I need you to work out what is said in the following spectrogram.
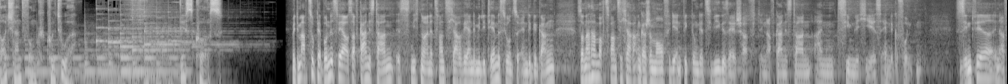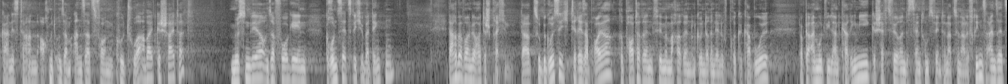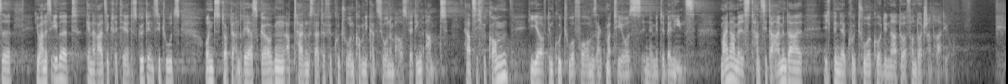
Deutschlandfunk Kultur Diskurs mit dem Abzug der Bundeswehr aus Afghanistan ist nicht nur eine 20 Jahre währende Militärmission zu Ende gegangen, sondern haben auch 20 Jahre Engagement für die Entwicklung der Zivilgesellschaft in Afghanistan ein ziemlich jähes Ende gefunden. Sind wir in Afghanistan auch mit unserem Ansatz von Kulturarbeit gescheitert? Müssen wir unser Vorgehen grundsätzlich überdenken? Darüber wollen wir heute sprechen. Dazu begrüße ich Theresa Breuer, Reporterin, Filmemacherin und Gründerin der Luftbrücke Kabul, Dr. Almut Wieland Karimi, Geschäftsführerin des Zentrums für internationale Friedenseinsätze, Johannes Ebert, Generalsekretär des Goethe-Instituts und Dr. Andreas Görgen, Abteilungsleiter für Kultur und Kommunikation im Auswärtigen Amt. Herzlich willkommen hier auf dem Kulturforum St. Matthäus in der Mitte Berlins. Mein Name ist Hans-Dieter Heimendahl. Ich bin der Kulturkoordinator von Deutschlandradio.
